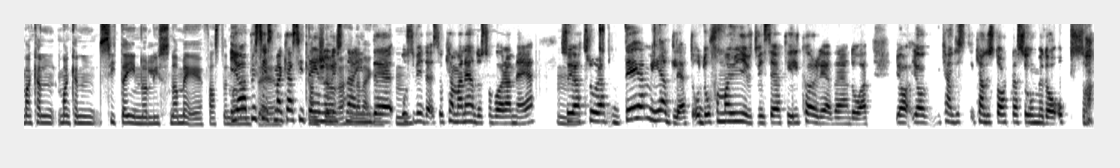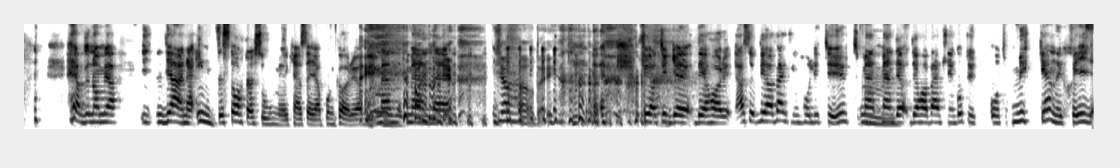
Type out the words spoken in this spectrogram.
Man kan, man kan sitta in och lyssna med fastän man ja, inte precis. Man kan sitta kan in och lyssna in det och mm. så vidare. Så kan man ändå så vara med. Mm. Så jag tror att det medlet, och då får man ju givetvis säga till körledaren då att ja, ja, kan, du, kan du starta Zoom idag också? Även om jag gärna inte startar Zoom med kan jag säga på en körövning. Men, men, eh, jag hör dig. för jag tycker det har, alltså, vi har verkligen hållit ut men, mm. men det, det, har verkligen gått ut åt mycket energi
